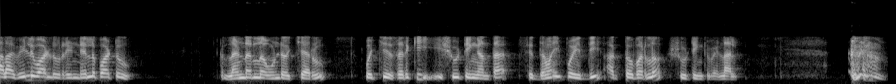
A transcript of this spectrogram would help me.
అలా వెళ్ళి వాళ్ళు రెండేళ్ళ పాటు లండన్లో ఉండి వచ్చారు. వచ్చేసరికి ఈ షూటింగ్ అంతా సిద్ధమైపోయింది అక్టోబర్లో షూటింగ్కి వెళ్ళాలి.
